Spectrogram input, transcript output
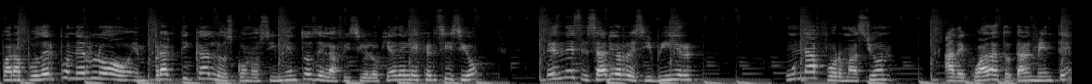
para poder ponerlo en práctica los conocimientos de la fisiología del ejercicio, es necesario recibir una formación adecuada totalmente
